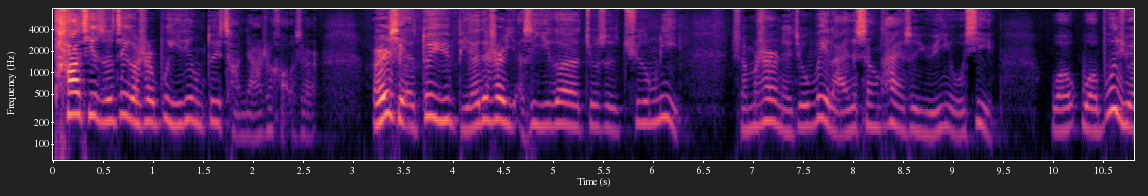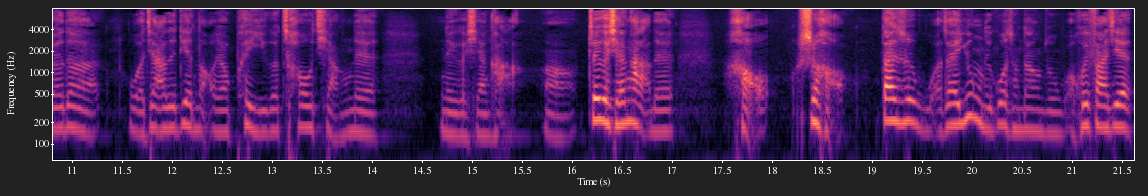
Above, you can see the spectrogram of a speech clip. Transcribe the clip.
它其实这个事儿不一定对厂家是好事儿，而且对于别的事儿也是一个就是驱动力。什么事儿呢？就未来的生态是云游戏，我我不觉得我家的电脑要配一个超强的那个显卡啊，这个显卡的好。是好，但是我在用的过程当中，我会发现，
